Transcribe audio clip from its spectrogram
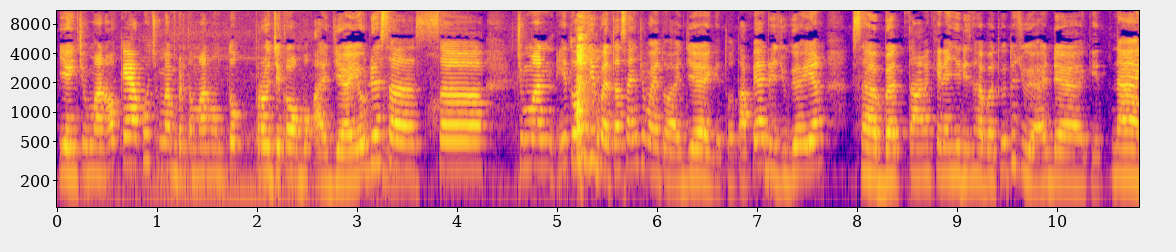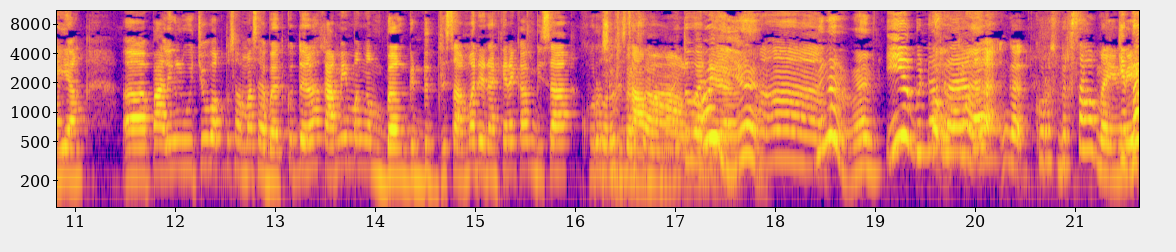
yang cuman oke aku cuman berteman untuk proyek kelompok aja. Ya udah se, se- cuman itu aja batasannya cuma itu aja gitu. Tapi ada juga yang sahabat akhirnya jadi sahabatku itu juga ada gitu. Nah yang eh, paling lucu waktu sama sahabatku adalah kami mengembang gendut bersama dan akhirnya kami bisa kurus, Kurus bersama. bersama. itu Oh, ada iya? Heeh. beneran? Iya kita beneran nggak kurus bersama ini? kita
